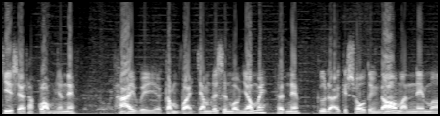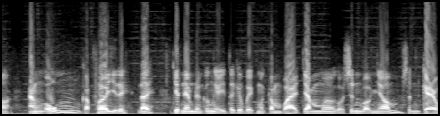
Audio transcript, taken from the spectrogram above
chia sẻ thật lòng nha anh em. Thay vì cầm vài trăm để xin vào nhóm ấy thì anh em cứ để cái số tiền đó mà anh em ăn uống cà phê gì đi. Đấy chứ anh em đừng có nghĩ tới cái việc mà cầm vài trăm ờ, rồi xin vào nhóm xin kèo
